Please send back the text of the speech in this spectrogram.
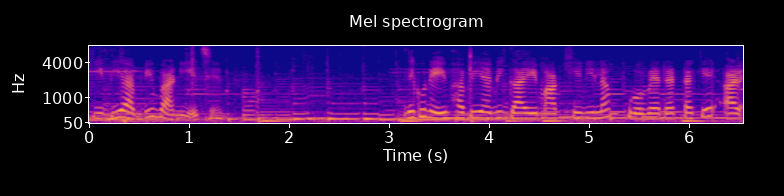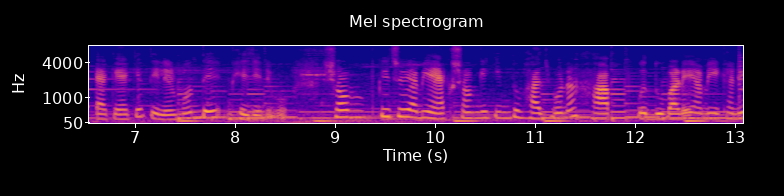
কি দিয়ে আপনি বানিয়েছেন। দেখুন, এইভাবেই আমি গায়ে মাখিয়ে নিলাম পুরো ব্যাটারটাকে আর একে একে তেলের মধ্যে ভেজে নেব। সব কিছুই আমি একসঙ্গে কিন্তু ভাজবো না, হাফ দুবারে আমি এখানে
